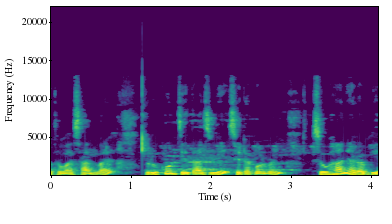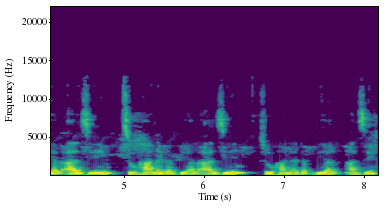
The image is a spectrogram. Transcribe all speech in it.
অথবা সাতবার রুকুর যে তাজবি সেটা করবেন। সুহান রবিয়াল আজিম সুহান রবিয়াল আজিম সুহান রবিয়াল আজিম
